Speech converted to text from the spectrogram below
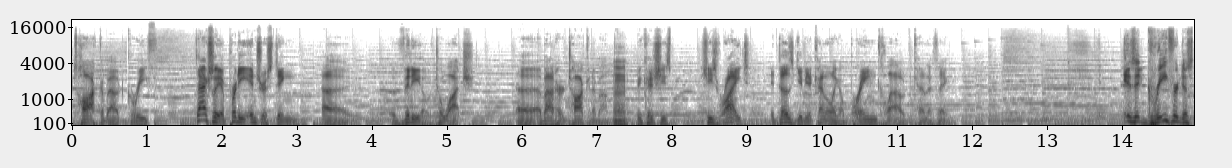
talk about grief. It's actually a pretty interesting uh, video to watch uh, about her talking about that because she's she's right. It does give you kind of like a brain cloud kind of thing. Is it grief or just,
